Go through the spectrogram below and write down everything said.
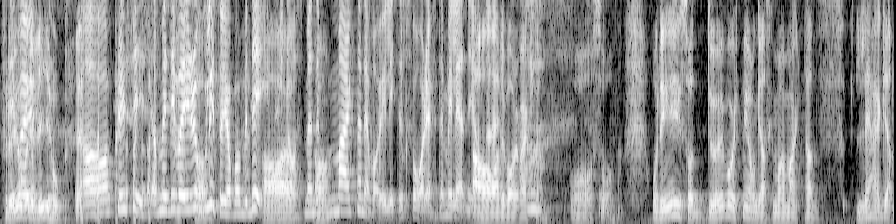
För då det jobbade ju- vi ihop. Ja, precis. Ja, men det var ju roligt att jobba med dig Ja, förstås. Men ja. marknaden var ju lite svår efter millennium. Ja, där. det var det verkligen. Och, så. och det är ju så, du har varit med om ganska många marknadslägen.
